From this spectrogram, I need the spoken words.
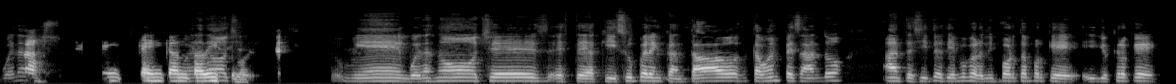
Buenas noches. Encantadísimo. Bien, buenas noches. Este, aquí súper encantado. Estamos empezando antesito de tiempo, pero no importa porque yo creo que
